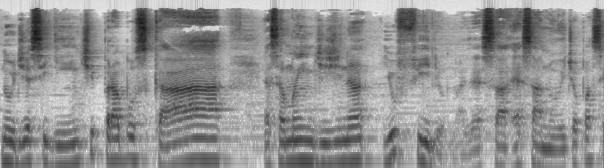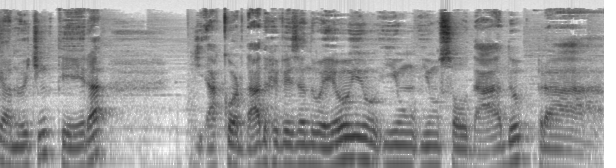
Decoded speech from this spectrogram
no dia seguinte para buscar essa mãe indígena e o filho. Mas essa, essa noite eu passei a noite inteira acordado, revezando eu e, e, um, e um soldado para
